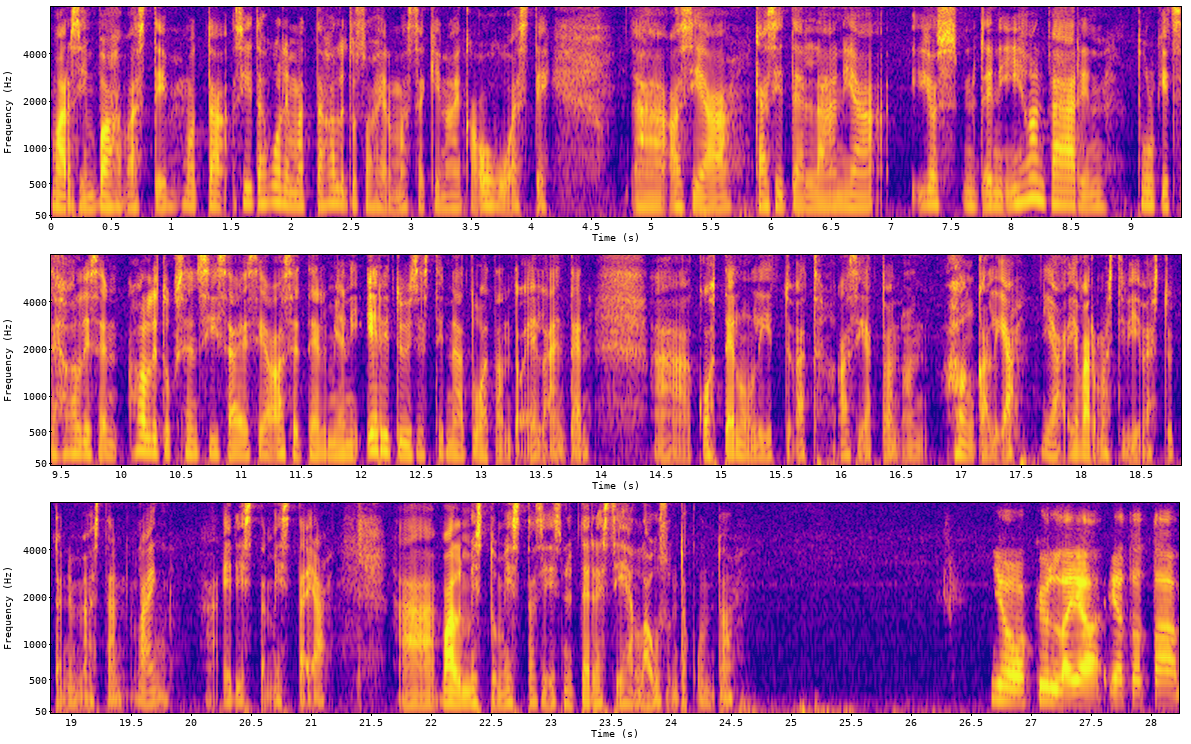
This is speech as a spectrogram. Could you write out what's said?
varsin vahvasti, mutta siitä huolimatta hallitusohjelmassakin aika ohuesti ää, asiaa käsitellään. Ja jos nyt en ihan väärin tulkitse hallisen, hallituksen sisäisiä asetelmia, niin erityisesti nämä tuotantoeläinten ää, kohteluun liittyvät asiat on, on hankalia ja, ja varmasti viivästyttänyt myös tämän lain edistämistä ja ää, valmistumista siis nyt edes siihen lausuntokuntoon. Joo, kyllä. Ja, ja tota,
